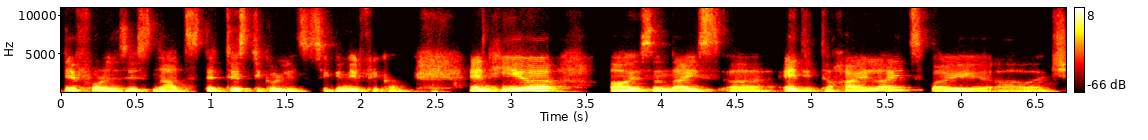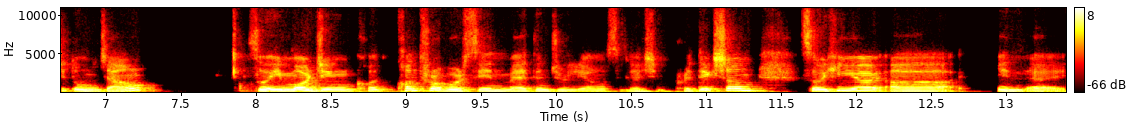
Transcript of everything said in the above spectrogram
difference is not statistically significant. And here is a nice editor highlights by uh, Chidong Zhang, so emerging co controversy in Madden-Julian oscillation prediction. So here uh, in uh,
